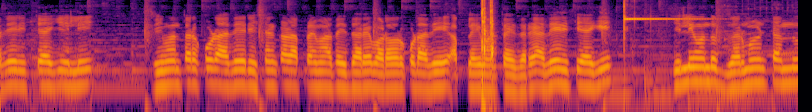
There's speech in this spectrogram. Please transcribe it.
ಅದೇ ರೀತಿಯಾಗಿ ಇಲ್ಲಿ ಶ್ರೀಮಂತರು ಕೂಡ ಅದೇ ರೇಷನ್ ಕಾರ್ಡ್ ಅಪ್ಲೈ ಮಾಡ್ತಾ ಇದ್ದಾರೆ, ಬಡವರು ಕೂಡ ಅದೇ ಅಪ್ಲೈ ಮಾಡ್ತಾ ಇದ್ದಾರೆ. ಅದೇ ರೀತಿಯಾಗಿ ಇಲ್ಲಿ ಒಂದು ಗೌರ್ಮೆಂಟನ್ನು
